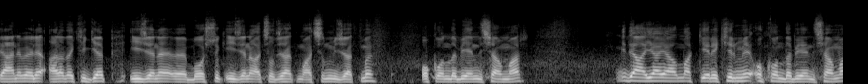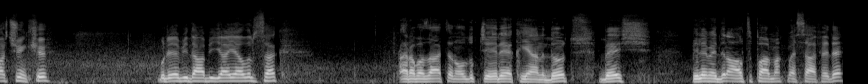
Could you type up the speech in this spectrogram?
Yani böyle aradaki gap iyicene, e, boşluk iyicene açılacak mı, açılmayacak mı? O konuda bir endişem var. Bir daha yay almak gerekir mi? O konuda bir endişem var. Çünkü buraya bir daha bir yay alırsak araba zaten oldukça yere yakın yani 4, 5 bilemedin 6 parmak mesafede.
